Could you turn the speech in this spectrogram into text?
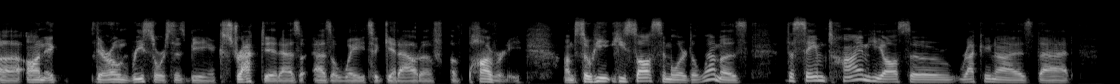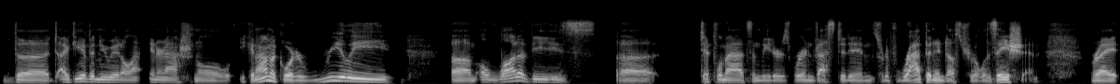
uh, on their own resources being extracted as as a way to get out of of poverty. Um, so he he saw similar dilemmas. At the same time, he also recognized that the idea of a new international economic order really um, a lot of these uh, diplomats and leaders were invested in sort of rapid industrialization, right?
